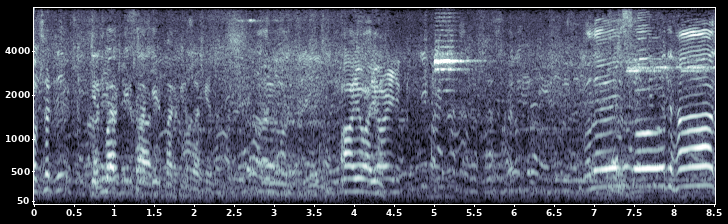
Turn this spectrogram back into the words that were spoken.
ਅਫਸਰ ਜੀ ਕਿਰਪਾ ਕਿਰਪਾ ਕਿਰਪਾ ਕਿਰਪਾ ਆਇਓ ਆਇਓ। ਬਲੇ ਸੋਧ ਹਾਥ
